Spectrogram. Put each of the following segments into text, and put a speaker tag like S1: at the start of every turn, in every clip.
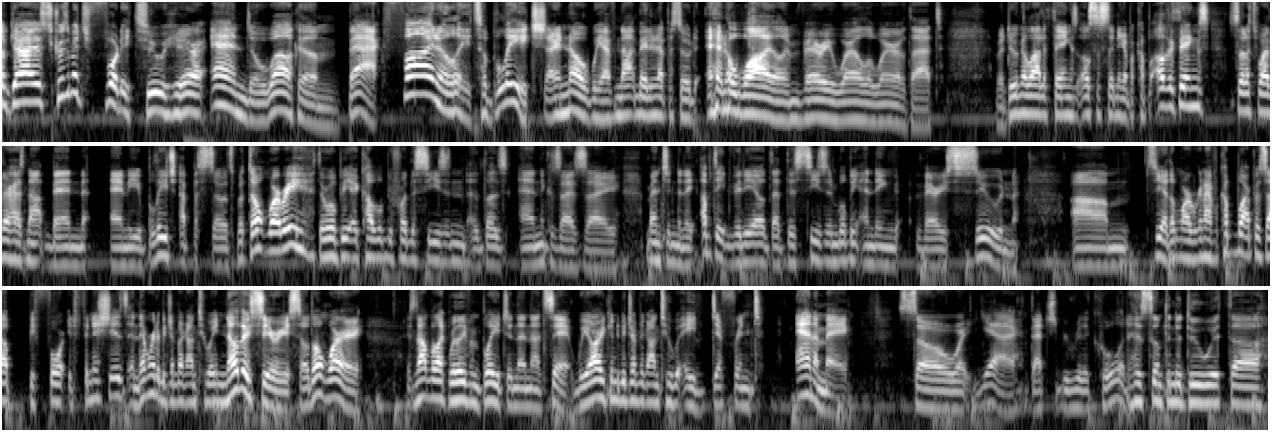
S1: up guys, CrazyMtch42 here, and welcome back, finally, to Bleach. I know, we have not made an episode in a while, I'm very well aware of that. I've been doing a lot of things, also setting up a couple other things, so that's why there has not been any Bleach episodes. But don't worry, there will be a couple before the season does end, because as I mentioned in the update video, that this season will be ending very soon. Um, so yeah, don't worry, we're gonna have a couple more episodes up before it finishes, and then we're gonna be jumping on to another series, so don't worry. It's not like we're leaving Bleach and then that's it. We are gonna be jumping onto a different anime. So yeah, that should be really cool. It has something to do with uh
